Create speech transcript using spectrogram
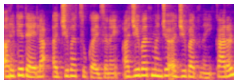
अर्घ्य द्यायला अजिबात चुकायचं नाही. अजिबात म्हणजे अजिबात नाही. कारण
